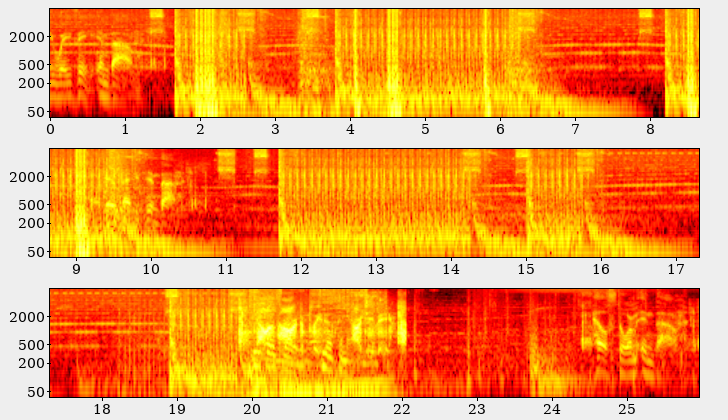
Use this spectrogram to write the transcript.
UAV inbound. Care package inbound. Talon power depleted. RTV. Hellstorm inbound.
